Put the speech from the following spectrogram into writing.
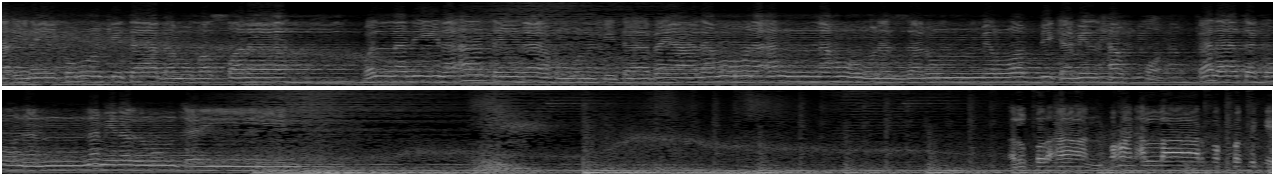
إليكم الكتاب مفصلا والذين آتيناهم الكتاب يعلمون أنه منزل من ربك بالحق فلا تكونن من الممترين আল কোরআন মহান আল্লাহর পক্ষ থেকে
